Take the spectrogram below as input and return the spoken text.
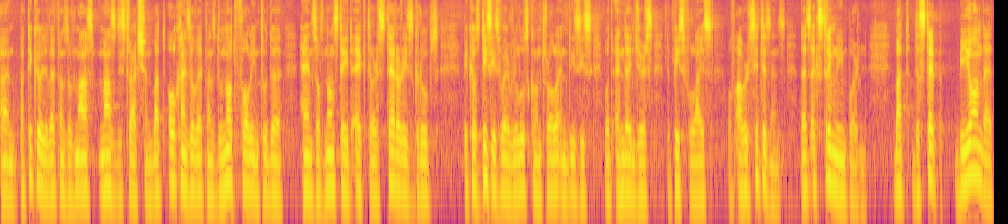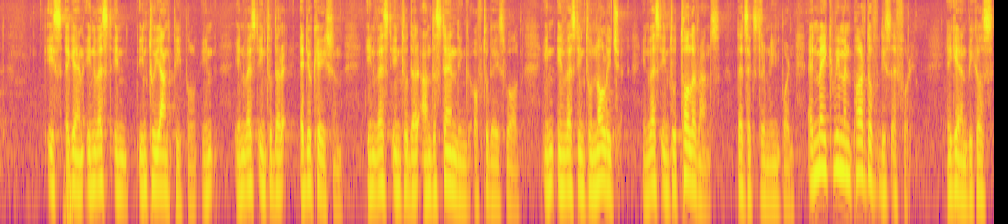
and particularly weapons of mass, mass destruction, but all kinds of weapons do not fall into the hands of non-state actors, terrorist groups, because this is where we lose control and this is what endangers the peaceful lives of our citizens. That's extremely important. But the step beyond that is, again, invest in, into young people, in, invest into their education, invest into their understanding of today's world, in, invest into knowledge, invest into tolerance. That's extremely important. And make women part of this effort again, because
